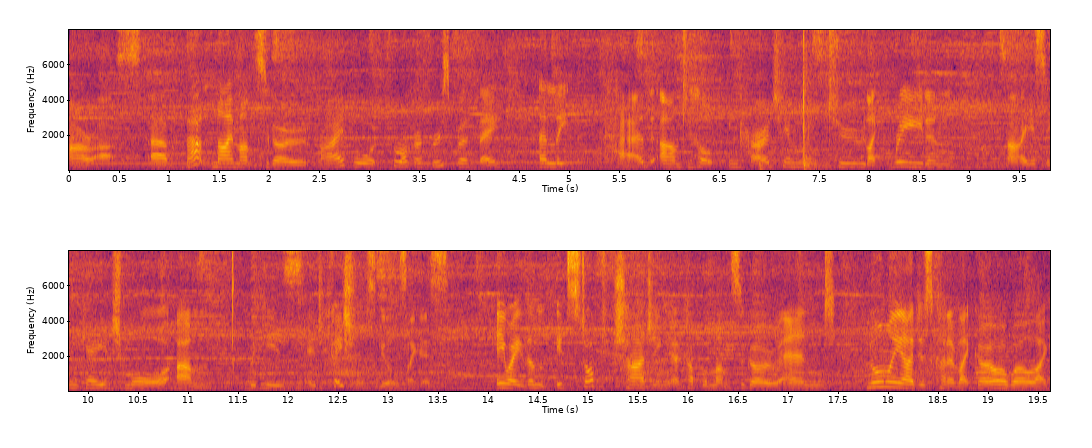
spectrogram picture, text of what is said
R Us. Um, about nine months ago, I bought for Rocco for his birthday a Leap pad um, to help encourage him to like read and uh, I guess engage more um, with his educational skills, I guess. Anyway, the, it stopped charging a couple of months ago and normally I just kind of like go, oh well, like,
